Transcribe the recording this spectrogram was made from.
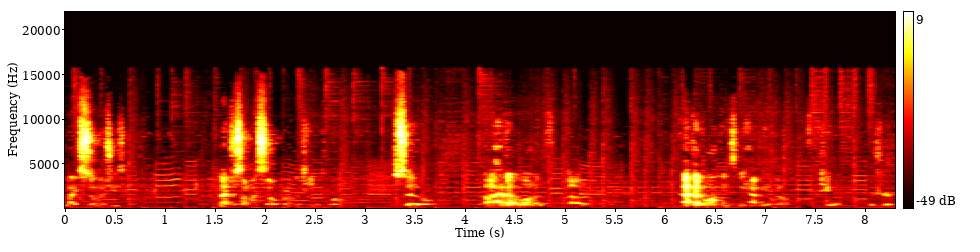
life so much easier. Not just on myself, but on the team as well. So uh, I've had a lot of uh, I've had a lot of things to be happy about for for sure.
